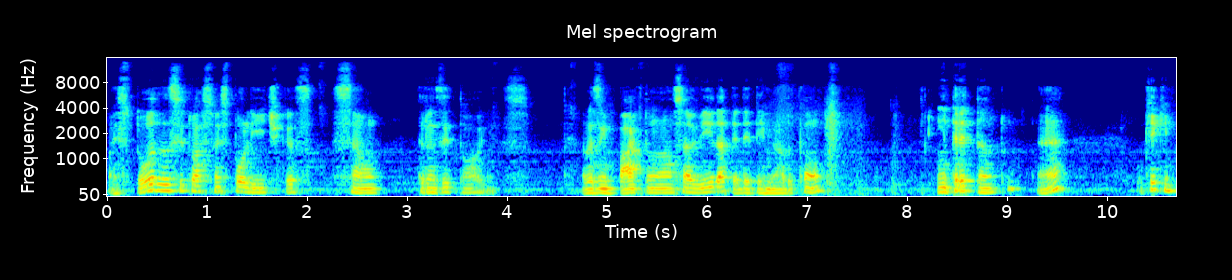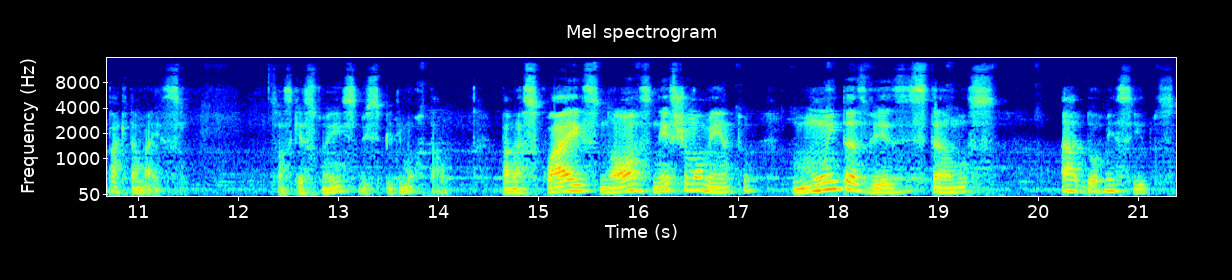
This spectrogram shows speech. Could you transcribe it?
Mas todas as situações políticas são transitórias. Elas impactam na nossa vida até determinado ponto. Entretanto, né, o que, que impacta mais? As questões do espírito imortal, para as quais nós, neste momento, muitas vezes estamos adormecidos.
